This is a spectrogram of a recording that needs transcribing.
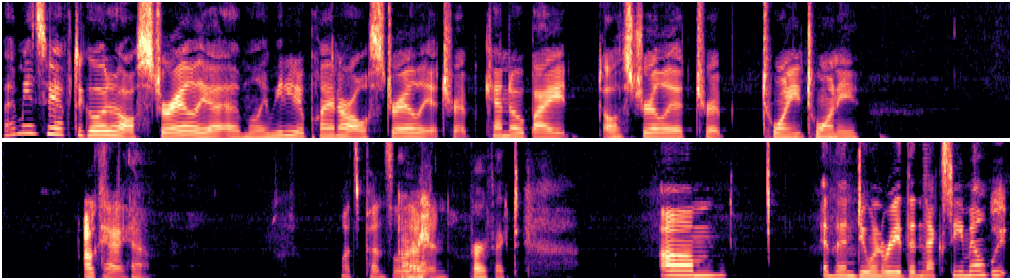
That means we have to go to Australia, Emily. We need to plan our Australia trip. Canto Bight Australia trip 2020. Okay. Yeah. Let's pencil All that right, in. perfect. Um, and then do you want to read the next email? We-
